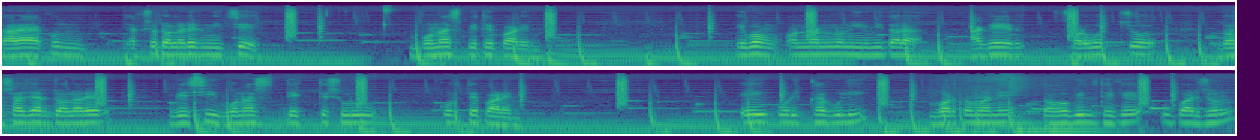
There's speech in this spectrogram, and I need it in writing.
তারা এখন একশো ডলারের নিচে বোনাস পেতে পারেন এবং অন্যান্য নির্মিতারা আগের সর্বোচ্চ দশ হাজার ডলারের বেশি বোনাস দেখতে শুরু করতে পারেন। এই পরীক্ষাগুলি বর্তমানে তহবিল থেকে উপার্জন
